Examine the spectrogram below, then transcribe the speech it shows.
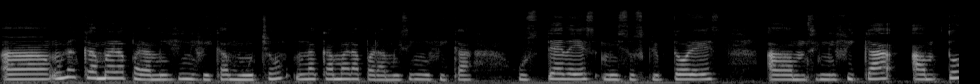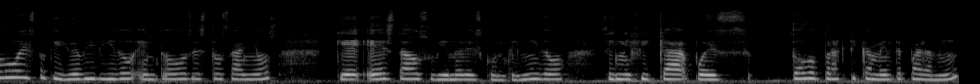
ah, una cámara para mí significa mucho. Una cámara para mí significa ustedes, mis suscriptores. significa todo esto que yo he vivido en todos estos años que he estado subiéndoles contenido. Significa pues todo prácticamente para mí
